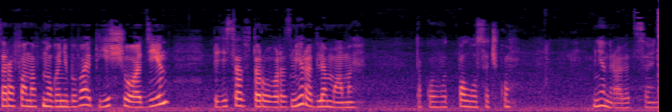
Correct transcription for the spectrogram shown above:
Сарафанов много не бывает. Еще один 52 размера для мамы. Такой вот полосочку. Мне нравятся они.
